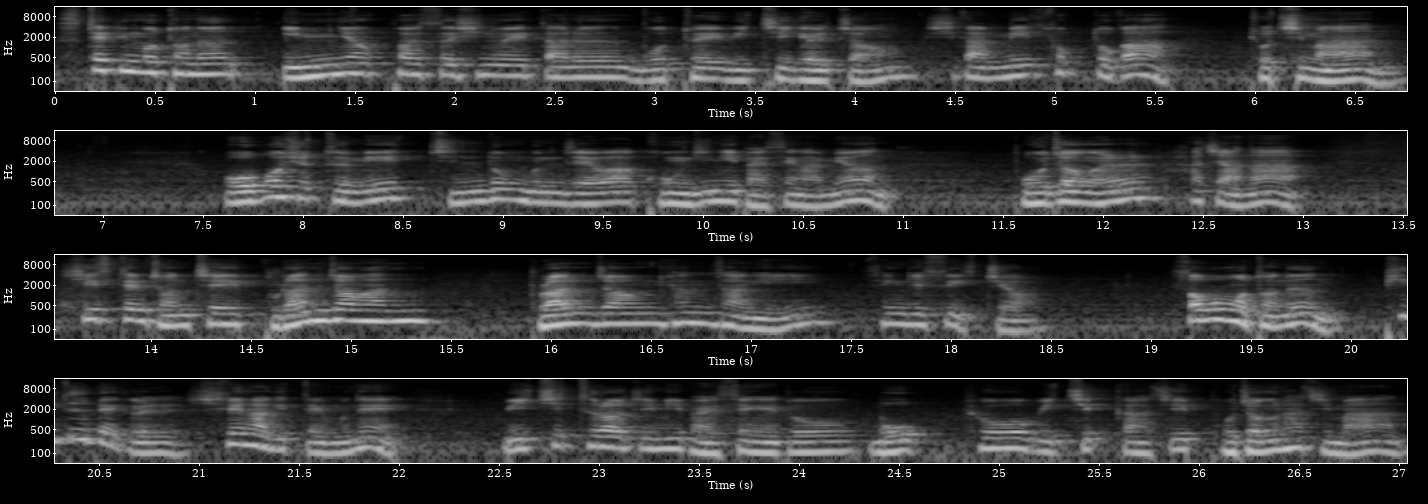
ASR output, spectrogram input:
스태핑 모터는 입력 펄스 신호에 따른 모터의 위치 결정, 시간 및 속도가 좋지만 오버슈트 및 진동 문제와 공진이 발생하면 보정을 하지 않아 시스템 전체의 불안정한 불안정 현상이 생길 수 있죠. 서버 모터는 피드백을 실행하기 때문에 위치 틀어짐이 발생해도 목표 위치까지 보정을 하지만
